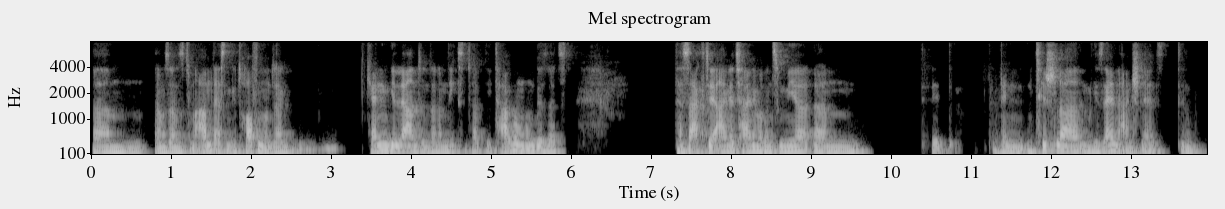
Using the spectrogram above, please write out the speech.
ähm, haben wir uns also zum Abendessen getroffen und da kennengelernt und dann am nächsten Tag die Tagung umgesetzt. Da sagte eine Teilnehmerin zu mir, ähm, wenn ein Tischler einen Gesellen einstellt, dann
